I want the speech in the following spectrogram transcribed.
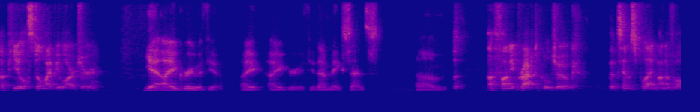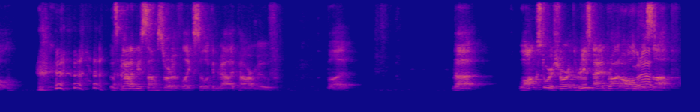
appeal still might be larger. Yeah, I agree with you. I, I agree with you. That makes sense. Um, a funny practical joke that Tim's playing on Naval. There's got to be some sort of like Silicon Valley power move, but the long story short, the reason I brought all of this up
